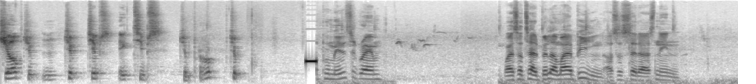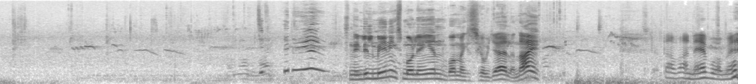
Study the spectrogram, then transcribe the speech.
Chip, chip, mm, chip, chips, ikke tips. Chip, chip. På min Instagram. Hvor jeg så tager et billede af mig i bilen, og så sætter jeg sådan en... Sådan en lille meningsmåling ind, hvor man kan skrive ja eller nej. Der var naboer med.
